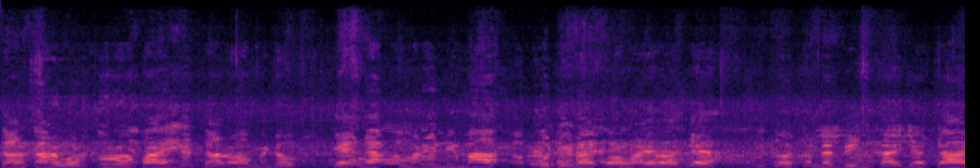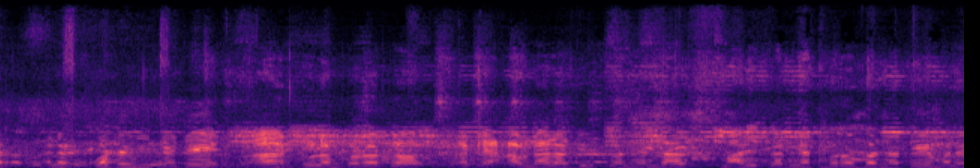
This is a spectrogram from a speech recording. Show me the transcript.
જાણકાર વર્તુળો પાસેથી જાણવા મળ્યું કે એને અમરેલીમાં ગોઠવી રાખવામાં આવ્યા છે. તો તમે બિનકાયદેસર અને ખોટી રીતેથી આ જુલમ કરો છો. એટલે આવનારા દિવસોની અંદર મારી તબિયત બરોબર નથી, મને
